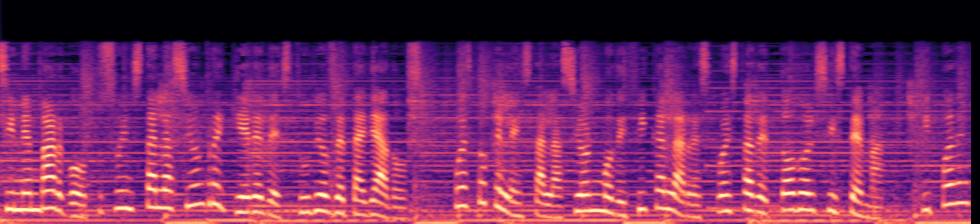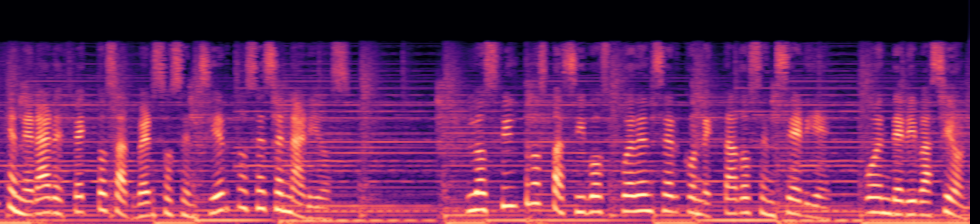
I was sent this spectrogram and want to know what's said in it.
Sin embargo, su instalación requiere de estudios detallados, puesto que la instalación modifica la respuesta de todo el sistema, y pueden generar efectos adversos en ciertos escenarios. Los filtros pasivos pueden ser conectados en serie, o en derivación.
